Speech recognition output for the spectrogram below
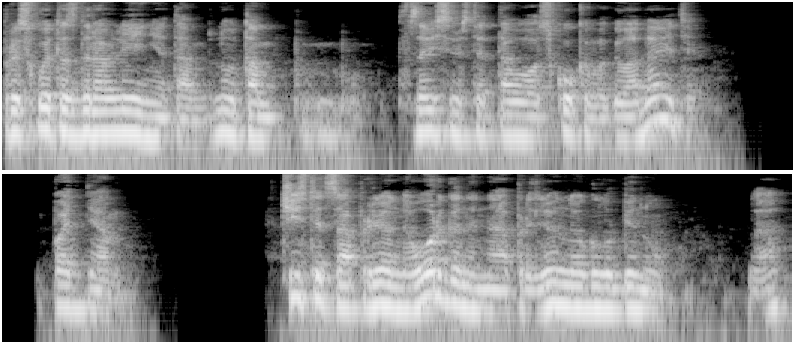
Происходит оздоровление там, ну там, в зависимости от того, сколько вы голодаете по дням, чистятся определенные органы на определенную глубину, да.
